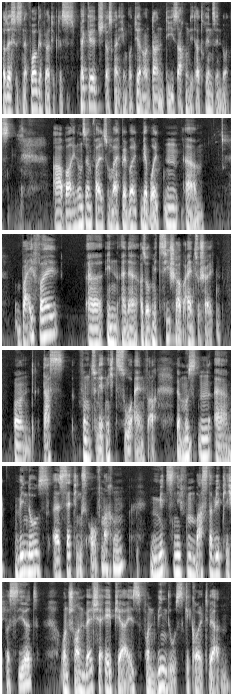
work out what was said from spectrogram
Also es ist ein vorgefertigtes Package, das kann ich importieren und dann die Sachen, die da drin sind, nutzen. Aber in unserem Fall zum Beispiel, wir wollten ähm, Wi-Fi äh, in eine, also mit C-Sharp einzuschalten. Und das funktioniert nicht so einfach. Wir mussten äh, Windows äh, Settings aufmachen, mitsniffen, was da wirklich passiert und schauen, welche APIs von Windows gecallt werden.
